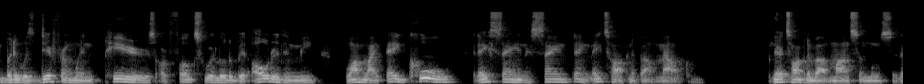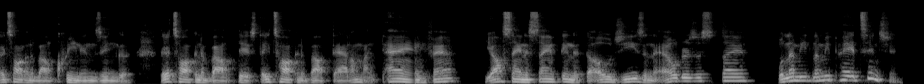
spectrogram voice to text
but it was different when peers or folks were a little bit older than me, well, I'm like, they cool. They saying the same thing. They talking about Malcolm. They're talking about Mansa Musa. They're talking about Queen Nzinga. They're talking about this. They talking about that. I'm like, dang, fam, y'all saying the same thing that the OGs and the elders are saying. Well, let me let me pay attention.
